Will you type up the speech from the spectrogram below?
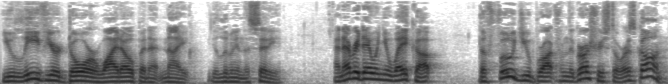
you leave your door wide open at night. You're living in the city, and every day when you wake up, the food you brought from the grocery store is gone.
